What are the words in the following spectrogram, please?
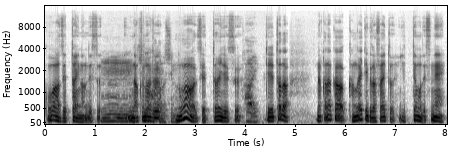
こは絶対なんです。亡くなるのは絶対です、はい、でただなかなか考えてくださいと言ってもですね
